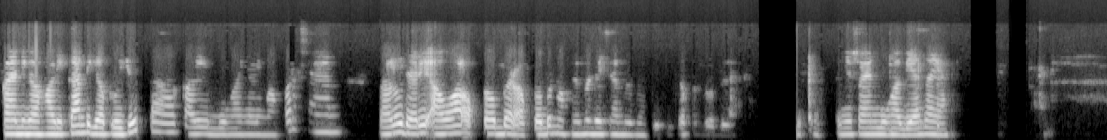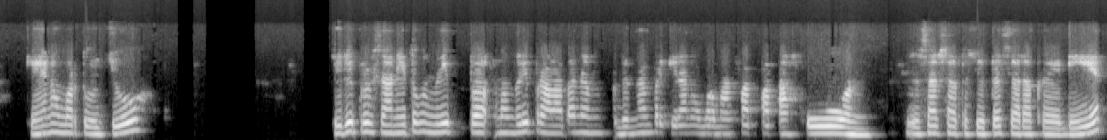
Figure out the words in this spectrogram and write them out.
kalian tinggal kalikan 30 juta kali bunganya 5%. Lalu dari awal Oktober, Oktober, November, Desember berarti 3 per 12. Penyesuaian bunga biasa ya. Oke, nomor 7 jadi perusahaan itu membeli membeli peralatan yang dengan perkiraan umur manfaat 4 tahun sebesar 100 juta secara kredit,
